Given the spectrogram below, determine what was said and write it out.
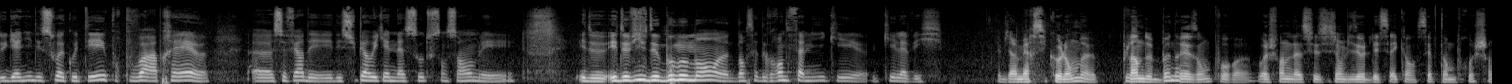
gagner des sous à côté pour pouvoir après se faire des, super week-ends d'assaut tous ensemble et, de, vivre de beaux moments dans cette grande famille qui est, qui. Eh bien, merci Colombe. Plein de bonnes raisons pour rejoindre l'association vidéo de l'ESSEC en septembre prochain.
